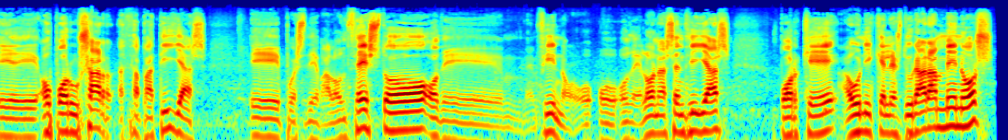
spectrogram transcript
eh, o por usar zapatillas eh, pues de baloncesto o de, en fin, o, de lonas sencillas porque aun y que les duraran menos,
